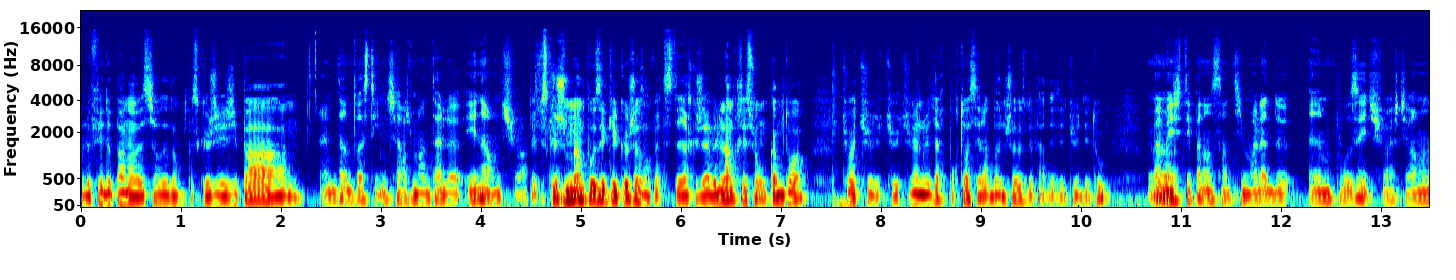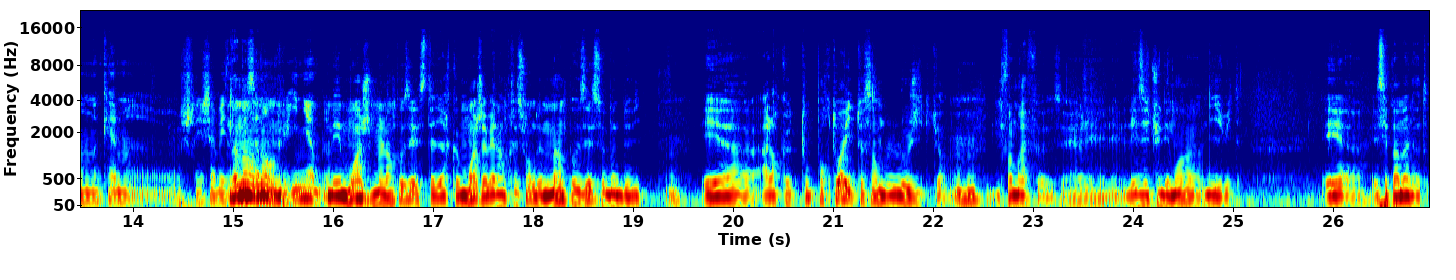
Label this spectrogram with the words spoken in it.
le fait de pas m'investir dedans, parce que j'ai pas. En même temps, toi, c'était une charge mentale euh, énorme, tu vois. Parce que je m'imposais quelque chose en fait. C'est-à-dire que j'avais l'impression, comme toi, tu vois, tu, tu, tu viens de le dire, pour toi c'est la bonne chose de faire des études et tout. Ouais, Euh, mais j'étais pas dans ce sentiment-là de imposer, tu vois. J'étais vraiment dans le quand même. euh, je n'ai jamais Non, trouvé non, ça non, non, plus ignoble. Mais moi je me l'imposais. C'est-à-dire que moi j'avais l'impression de m'imposer ce mode de vie. Mm. Et euh, alors que tout, pour toi il te semble logique, tu vois. Mhm. Enfin bref, euh, les, les- les études et moi, euh, 18. Et, euh, et c'est pas ma note.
